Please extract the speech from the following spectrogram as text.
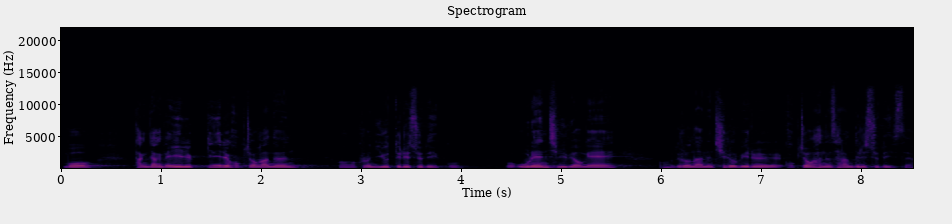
뭐 당장 내일 끼니를 걱정하는 어, 그런 이웃들일 수도 있고 뭐 오랜 질병에 어, 늘어나는 치료비를 걱정하는 사람들일 수도 있어요.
